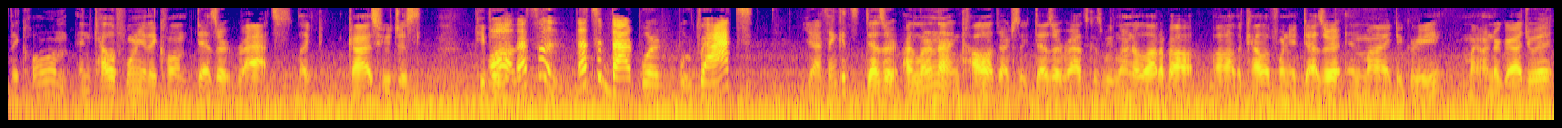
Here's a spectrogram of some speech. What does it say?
they call them in California. They call them desert rats, like guys who just people. Wow, that's a that's a bad word. Rats. Yeah, I think it's desert. I learned that in college actually, desert rats, because we learned a lot about uh, the California desert in my degree, my undergraduate.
